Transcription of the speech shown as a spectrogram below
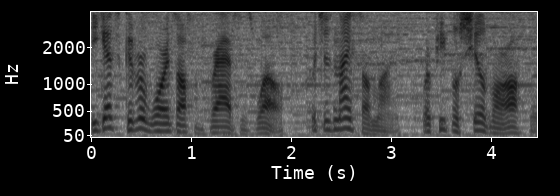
He gets good rewards off of grabs as well, which is nice online, where people shield more often.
